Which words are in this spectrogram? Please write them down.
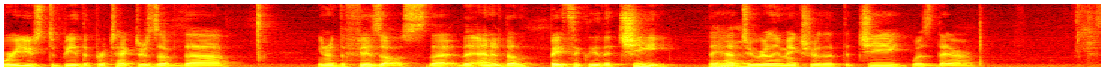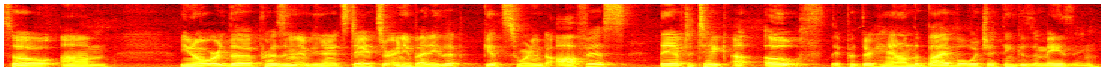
were used to be the protectors of the you know, the physos, the the and the basically the chi. They had to mm-hmm. really make sure that the chi was there. So, um, you know, or the president of the United States or anybody that gets sworn into office, they have to take a oath. They put their hand on the Bible, which I think is amazing.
